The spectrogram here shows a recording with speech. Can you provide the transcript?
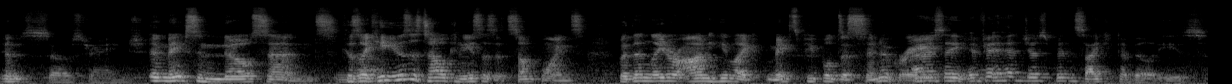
It And- was so strange. It makes no sense because like he uses telekinesis at some points, but then later on he like makes people disintegrate. I say if it had just been psychic abilities,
